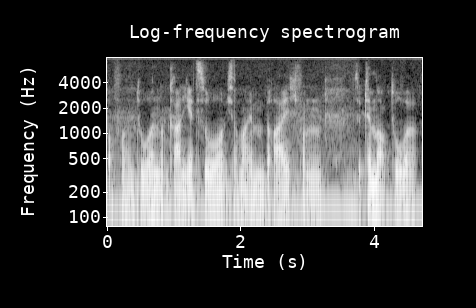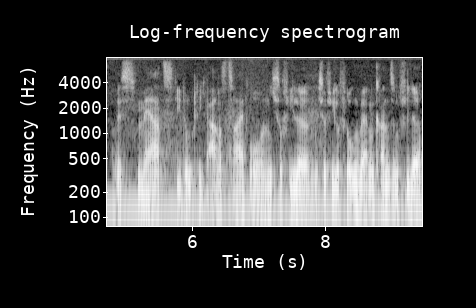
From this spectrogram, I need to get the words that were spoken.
auf vollen Touren und gerade jetzt so, ich sag mal, im Bereich von September, Oktober bis März, die dunkle Jahreszeit, wo nicht so viele, nicht so viel geflogen werden kann, sind viele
